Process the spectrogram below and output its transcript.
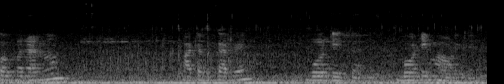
కొబ్బరి అన్నం మటన్ కర్రీ. బోటీ కర్రీ బోటీ మామిడికాయ.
